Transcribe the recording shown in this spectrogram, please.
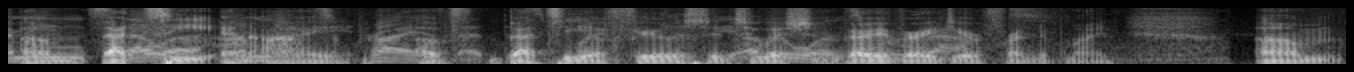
I mean, um, Betsy Stella, and I of Betsy of Fearless Intuition, very very dear friend of mine. Um,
